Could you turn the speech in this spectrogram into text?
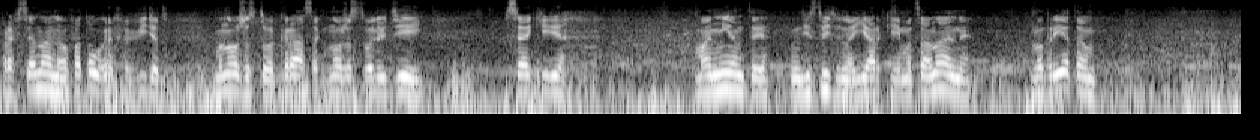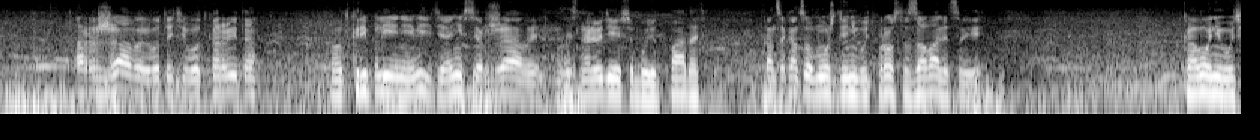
профессионального фотографа видят множество красок, множество людей, всякие моменты, ну, действительно яркие, эмоциональные, но при этом ржавые вот эти вот корыта, вот крепления, видите, они все ржавые. Здесь на людей все будет падать. В конце концов, может где-нибудь просто завалится и кого-нибудь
